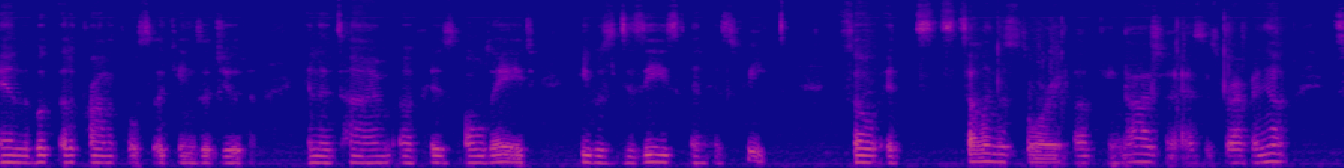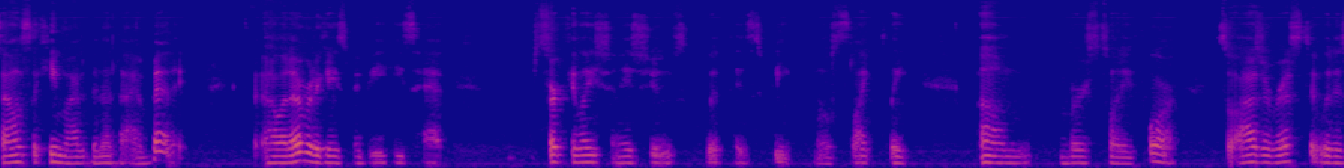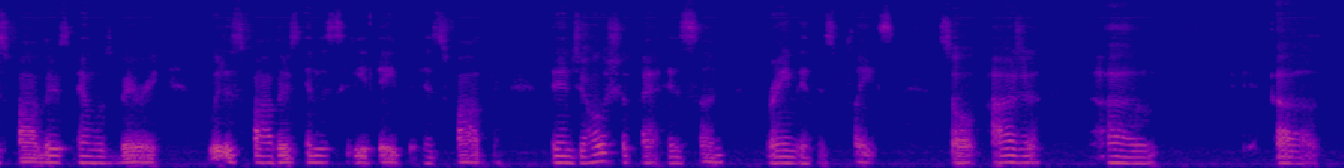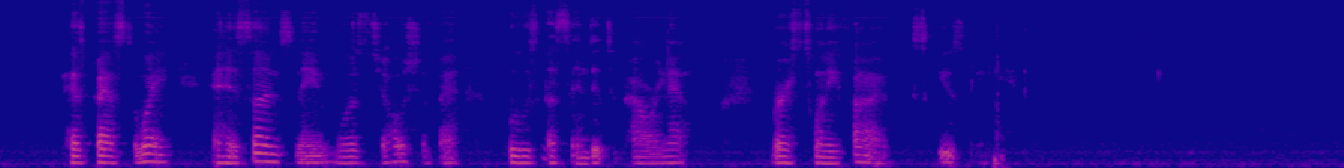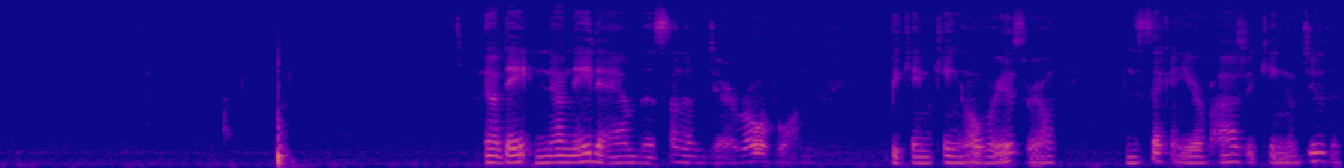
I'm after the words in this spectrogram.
in the book of the Chronicles of the kings of Judah? In the time of his old age, he was diseased in his feet. So it's telling the story of King Asa as it's wrapping up. Sounds like he might have been a diabetic. Whatever the case may be, he's had circulation issues with his feet, most likely. Um, verse 24. So Asa rested with his fathers and was buried with his fathers in the city of David, his father. Then Jehoshaphat, his son, reigned in his place. So Asa uh, uh, has passed away, and his son's name was Jehoshaphat, who's ascended to power now verse 25. Excuse me. Now, they, now Nadab, the son of Jeroboam, became king over Israel in the second year of Asa, king of Judah,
